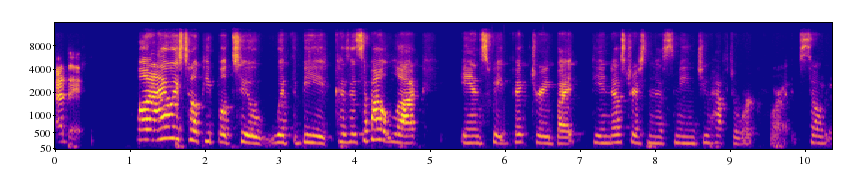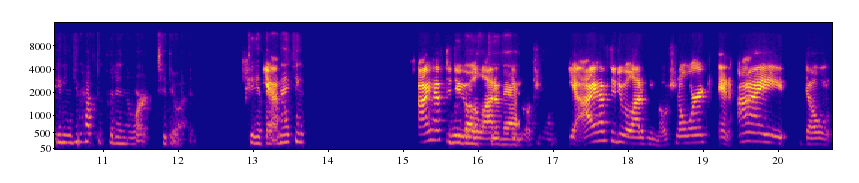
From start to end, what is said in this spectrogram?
That's it. Well, I always tell people too with the bee because it's about luck and sweet victory, but the industriousness means you have to work for it. So you know, you have to put in the work to do it to get there. Yeah. And I think I have to do a lot do of that. emotional. Yeah, I have to do a lot of emotional work, and I don't.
